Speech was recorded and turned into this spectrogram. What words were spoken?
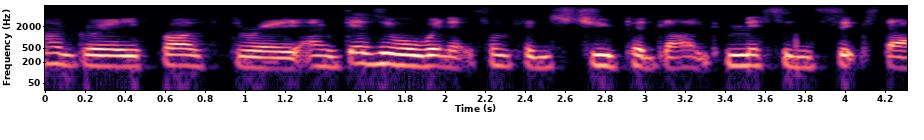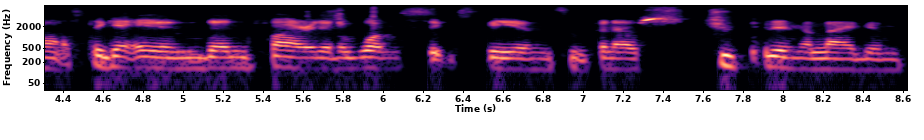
I agree, 5 3. And Gezzy will win it something stupid like missing six darts to get in, then firing at a 160 and something else stupid in the leg. And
